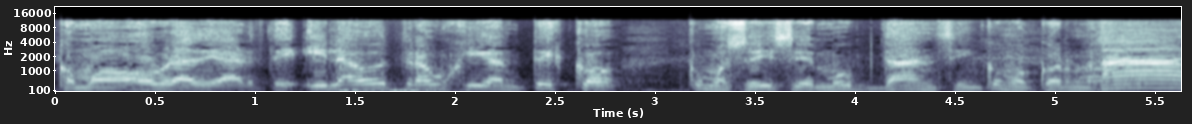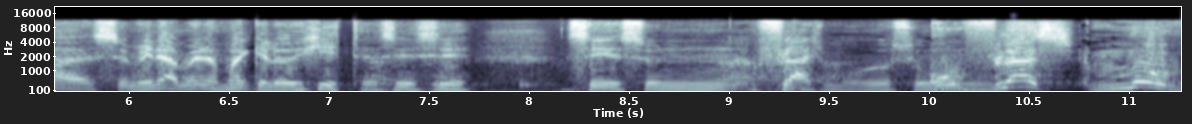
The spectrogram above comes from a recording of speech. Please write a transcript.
como obra de arte. Y la otra, un gigantesco ¿Cómo se dice? Move dancing, ¿cómo corno? Ah, sí, mirá, menos mal que lo dijiste, sí, sí. Sí, es un flash move. un... flash move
